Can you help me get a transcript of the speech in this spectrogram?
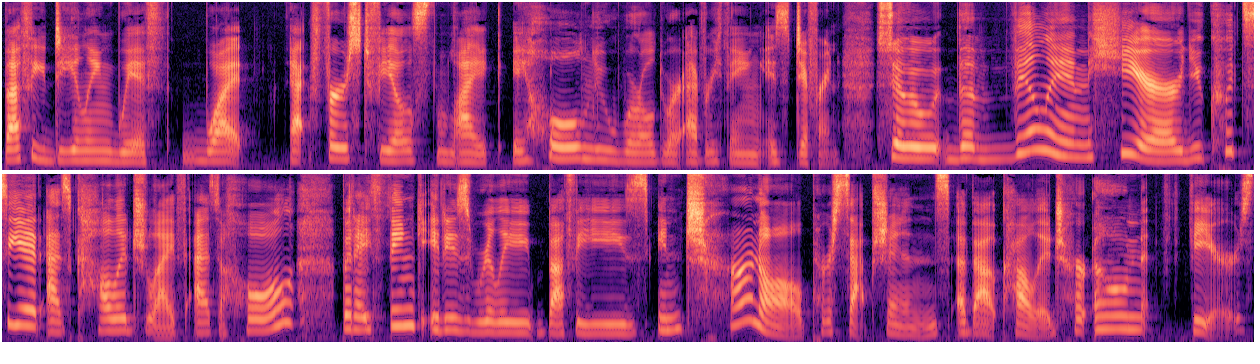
Buffy dealing with what at first feels like a whole new world where everything is different. So, the villain here, you could see it as college life as a whole, but I think it is really Buffy's internal perceptions about college, her own fears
